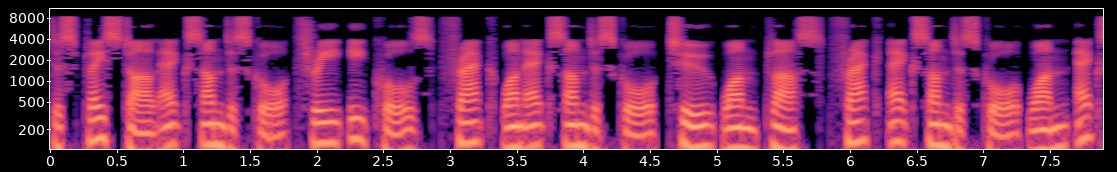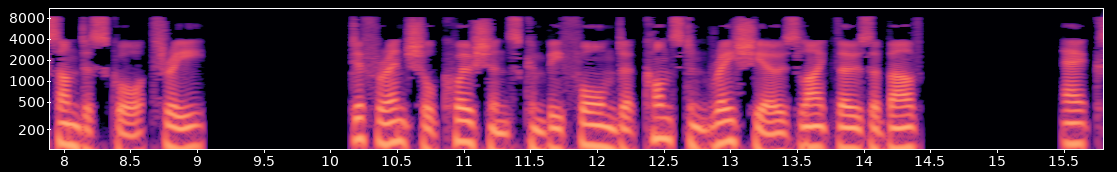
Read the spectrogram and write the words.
display style x underscore three equals frac one x underscore two one plus frac x underscore one x underscore three. Differential quotients can be formed at constant ratios like those above. x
